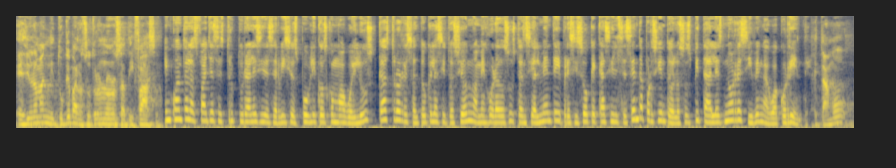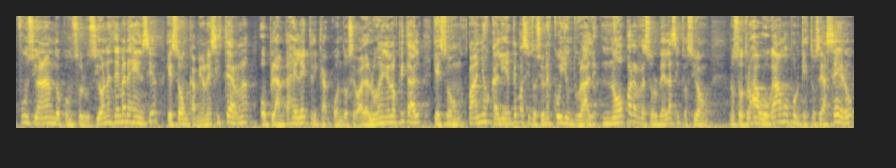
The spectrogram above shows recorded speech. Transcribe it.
es de una magnitud que para nosotros no nos satisface. En cuanto a las fallas estructurales y de servicios públicos como agua y luz, Castro resaltó que la situación no ha mejorado sustancialmente y precisó que casi el 60% de los hospitales no reciben agua corriente. Estamos funcionando con soluciones de emergencia, que son camiones cisterna o plantas eléctricas cuando se va la luz en el hospital, que son paños calientes para situaciones coyunturales, no para resolver la situación. Nosotros abogamos porque esto sea cero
